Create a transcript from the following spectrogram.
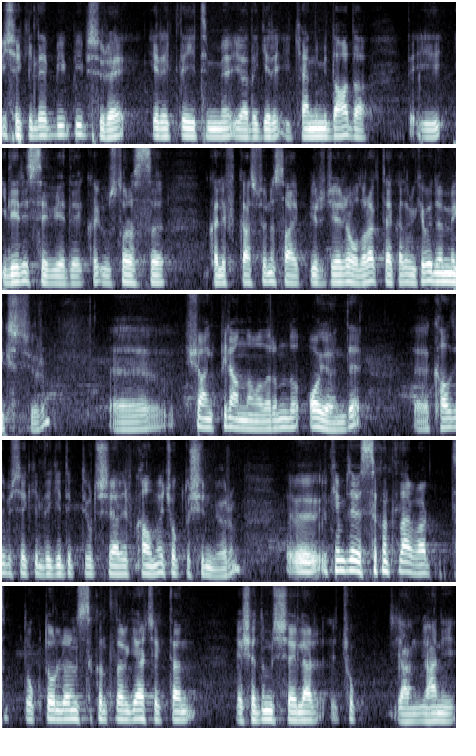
bir şekilde bir, bir süre gerekli eğitimimi ya da gere- kendimi daha da ileri seviyede uluslararası kalifikasyonu sahip bir cerrah olarak tekrar ülkeme dönmek istiyorum. Ee, şu anki planlamalarım da o yönde. Ee, kalıcı bir şekilde gidip yurt dışına yerleşip kalmayı çok düşünmüyorum. Ee, ülkemizde evet sıkıntılar var. Tıp doktorlarının sıkıntıları gerçekten yaşadığımız şeyler çok yani hani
